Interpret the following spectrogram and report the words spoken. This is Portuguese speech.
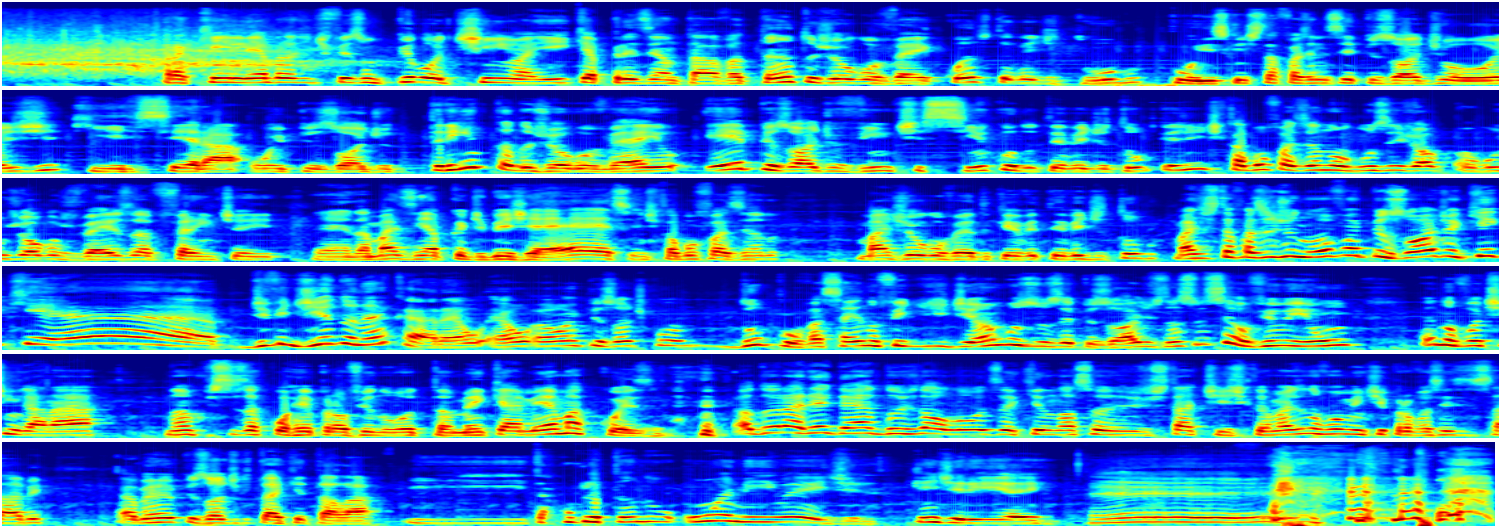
Pra quem lembra, a gente fez um pilotinho aí que apresentava tanto o jogo velho quanto TV de tubo. Por isso que a gente tá fazendo esse episódio hoje, que será o episódio 30 do jogo velho e episódio 25 do TV de tubo, porque a gente acabou fazendo alguns, alguns jogos velhos à frente aí, é, ainda mais em época de BGS, a gente acabou fazendo mais jogo velho do que TV de tubo. Mas a gente tá fazendo de novo um episódio aqui que é dividido, né, cara? É, é, é um episódio duplo. Vai sair no feed de ambos os episódios. Então, se você ouviu em um, eu não vou te enganar. Não precisa correr para ouvir no outro também, que é a mesma coisa. Eu adoraria ganhar dois downloads aqui nas nossas estatísticas, mas não vou mentir para vocês, vocês sabem. É o mesmo episódio que tá aqui, tá lá. E tá completando um aninho, Age. Quem diria aí?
